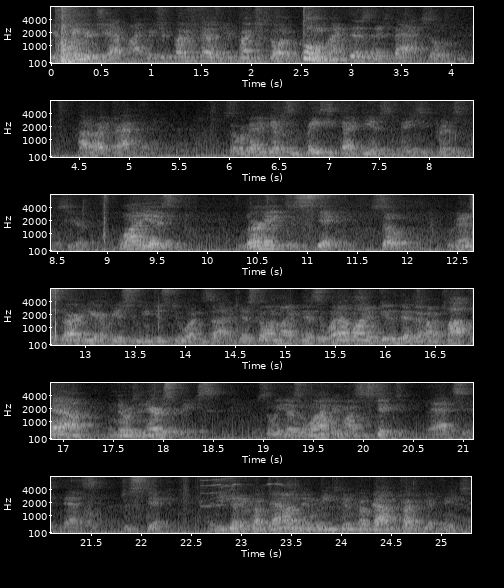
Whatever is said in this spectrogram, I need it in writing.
Your finger jab might, but your punch doesn't. Your punch is going boom like this and it's back. So how do I trap that? So we're going to give some basic ideas, some basic principles here. One is learning to stick. So we're going to start here. We just we just do one side. I'm just going like this. And what I want to do then is I want to pop down, and there was an airspace. So he doesn't want it. He wants to stick to me. That's it. That's it. Just stick. And he's going to come down, and then when he's going to come down and try to get me. So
